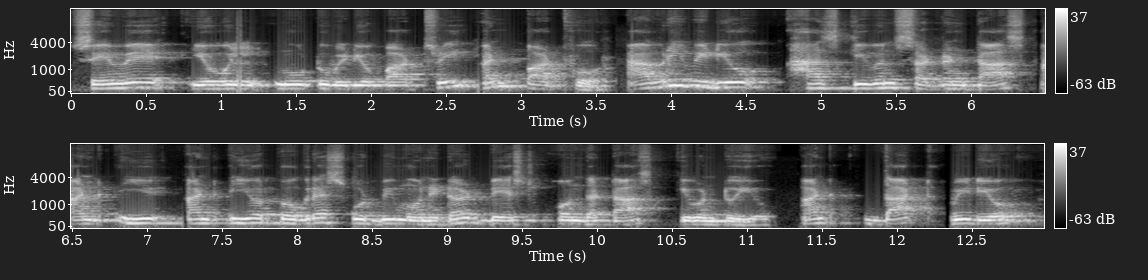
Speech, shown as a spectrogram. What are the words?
Same way, you will move to video part three and part four. Every video has given certain task and you, and your progress would be monitored based on the task given to you. And that video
